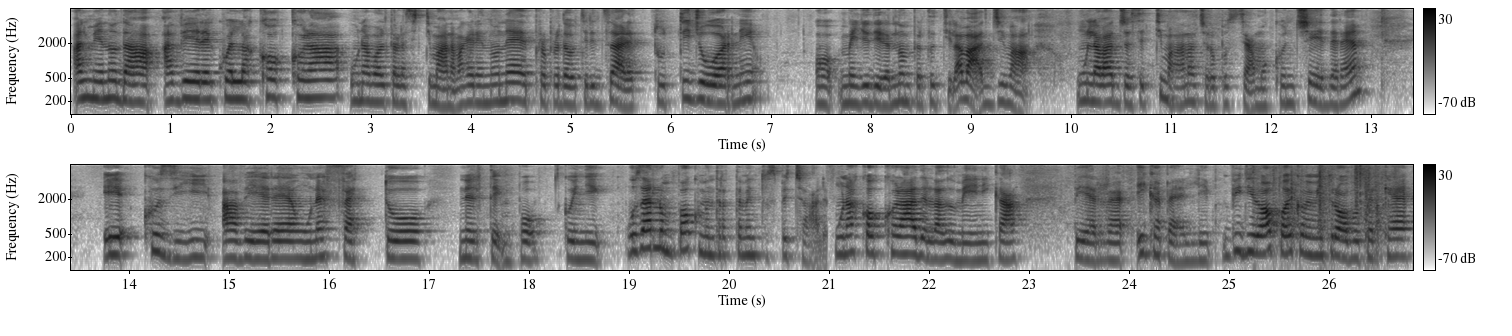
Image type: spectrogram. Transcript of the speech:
almeno da avere quella coccola una volta alla settimana. Magari non è proprio da utilizzare tutti i giorni o meglio dire non per tutti i lavaggi ma un lavaggio a settimana ce lo possiamo concedere e così avere un effetto nel tempo. Quindi usarlo un po' come un trattamento speciale, una coccola della domenica per i capelli. Vi dirò poi come mi trovo perché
